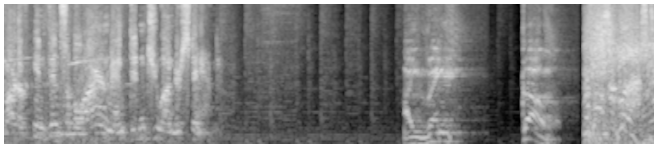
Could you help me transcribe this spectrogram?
part of Invincible Iron Man didn't you understand? Are you ready? Go. Blast!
